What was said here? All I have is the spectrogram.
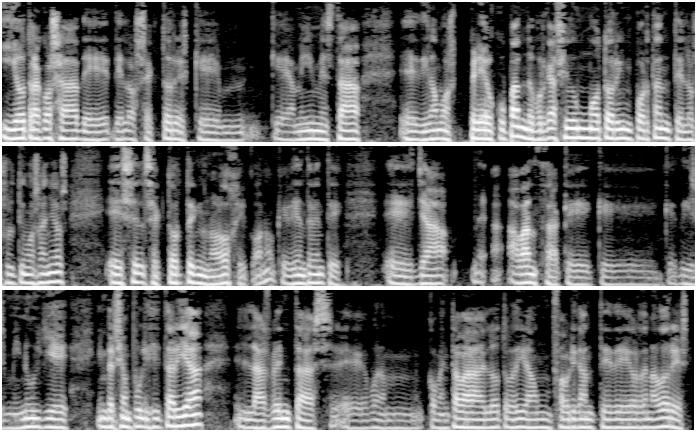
Y otra cosa de, los sectores que, a mí me está, eh, digamos, preocupando, porque ha sido un motor importante en los últimos años, es el sector tecnológico, ¿no? que evidentemente eh, ya avanza, que, disminuye inversión publicitaria, las ventas, eh, bueno, comentaba el otro día un fabricante de ordenadores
